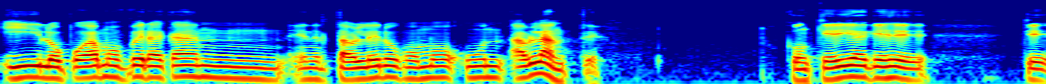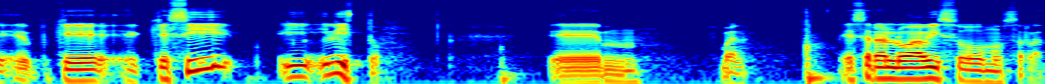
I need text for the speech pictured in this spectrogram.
y lo podamos ver acá en, en el tablero como un hablante, con que diga que que, que, que sí y, y listo. Eh, bueno, ese era los avisos, Monserrat.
